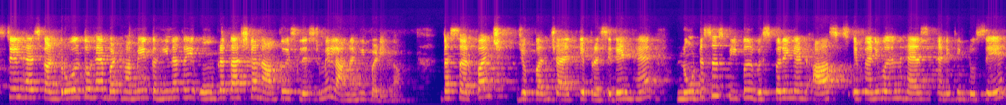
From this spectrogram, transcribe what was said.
स्टिल हैज़ कंट्रोल तो है बट हमें कहीं ना कहीं ओम प्रकाश का नाम तो इस लिस्ट में लाना ही पड़ेगा। द सरपंच जो पंचायत के प्रेसिडेंट हैं notices people whispering and asks if anyone has anything to say.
